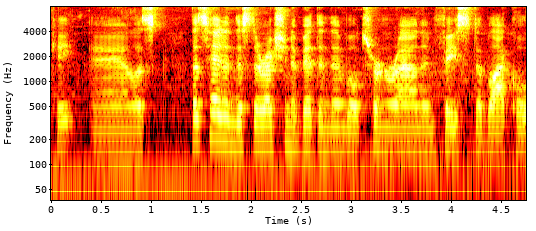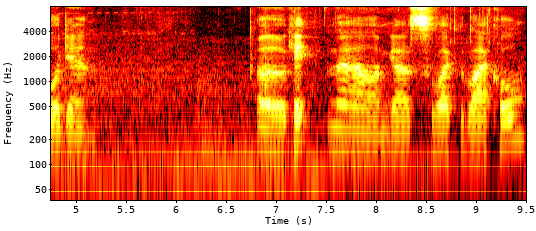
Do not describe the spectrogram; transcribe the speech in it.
Okay, and let's Let's head in this direction a bit and then we'll turn around and face the black hole again. Okay, now I'm gonna select the black hole.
